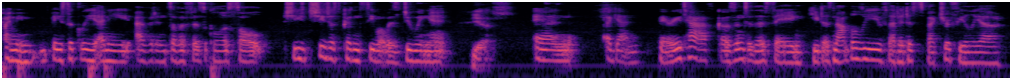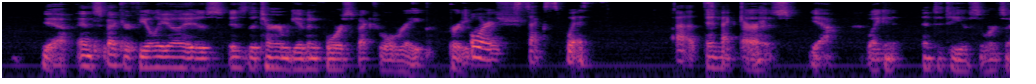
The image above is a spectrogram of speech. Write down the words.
I mean, basically any evidence of a physical assault. She, she just couldn't see what was doing it. Yes. And again, Barry Taff goes into this saying he does not believe that it is spectrophilia. Yeah, and spectrophilia is is the term given for spectral rape, pretty or much. sex with a And, specter. uh, yeah, like an entity of sorts, I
